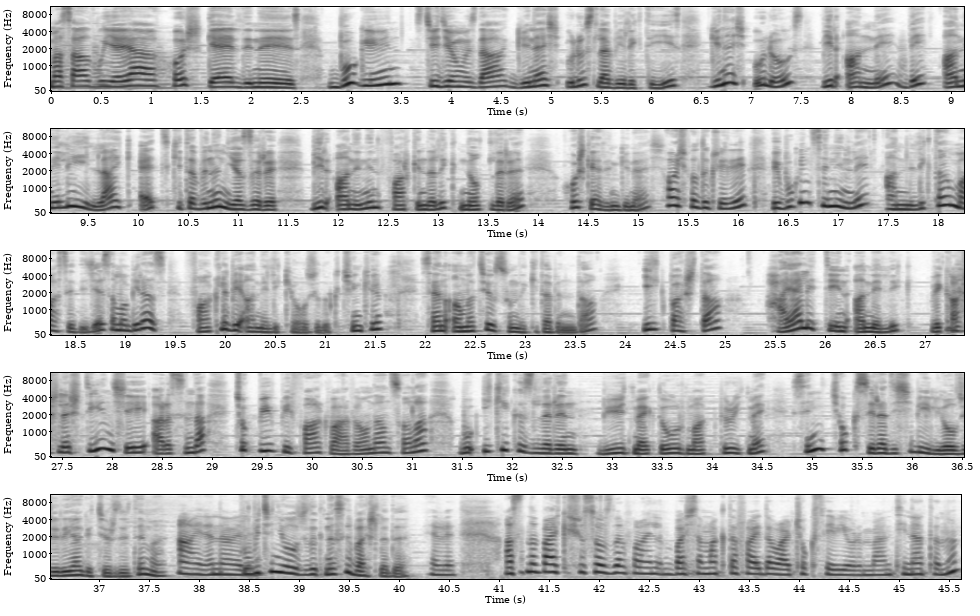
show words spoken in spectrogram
Masal Buya'ya hoş geldiniz. Bugün stüdyomuzda Güneş Ulus'la birlikteyiz. Güneş Ulus bir anne ve Anneliği Like Et kitabının yazarı. Bir annenin farkındalık notları. Hoş geldin Güneş. Hoş bulduk Judith. Ve bugün seninle annelikten bahsedeceğiz ama biraz farklı bir annelik yolculuk. Çünkü sen anlatıyorsun da kitabında ilk başta hayal ettiğin annelik ve karşılaştığın şey arasında çok büyük bir fark var ve ondan sonra bu iki kızların büyütmek, doğurmak, büyütmek seni çok sıra dışı bir yolculuğa götürdü değil mi? Aynen öyle. Bu bütün yolculuk nasıl başladı? Evet. Aslında belki şu sözle başlamakta fayda var. Çok seviyorum ben Tinata'nın.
